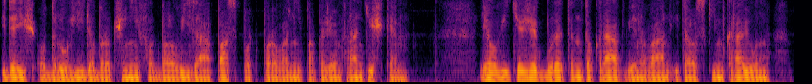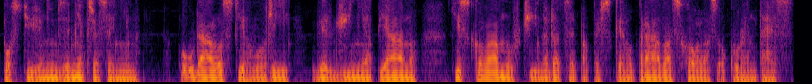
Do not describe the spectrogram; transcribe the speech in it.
Jde již o druhý dobročinný fotbalový zápas podporovaný papežem Františkem. Jeho výtěžek bude tentokrát věnován italským krajům postiženým zemětřesením. O události hovoří Virginia Piano, tisková mluvčí nadace papežského práva Scholas Occurrentes.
